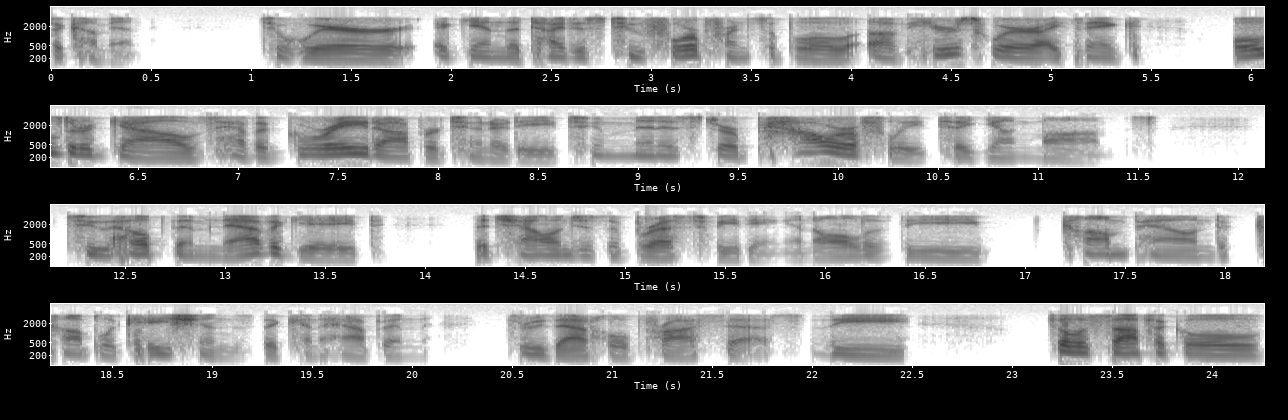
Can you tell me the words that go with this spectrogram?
to come in, to where, again, the Titus 2 4 principle of here's where I think older gals have a great opportunity to minister powerfully to young moms, to help them navigate the challenges of breastfeeding and all of the compound complications that can happen through that whole process. The philosophical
